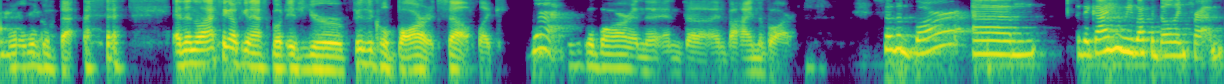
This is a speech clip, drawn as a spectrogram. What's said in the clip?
we'll, we'll go with that. And then the last thing I was going to ask about is your physical bar itself, like Yeah. physical bar and the and the and behind the bar. So the bar, um, the guy who we bought the building from,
